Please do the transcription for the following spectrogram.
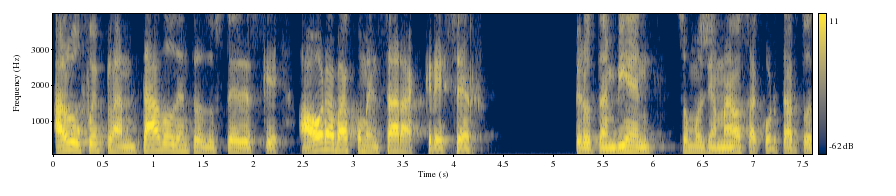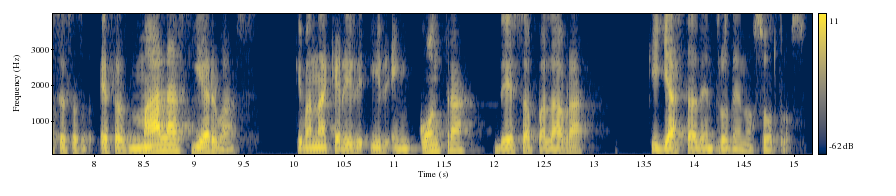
algo fue plantado dentro de ustedes que ahora va a comenzar a crecer. Pero también somos llamados a cortar todas esas, esas malas hierbas que van a querer ir en contra de esa palabra que ya está dentro de nosotros.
